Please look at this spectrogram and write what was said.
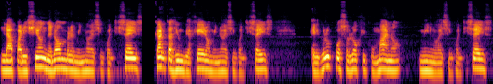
La aparición del hombre en 1956, Cartas de un viajero en 1956, El grupo zoológico humano 1956,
